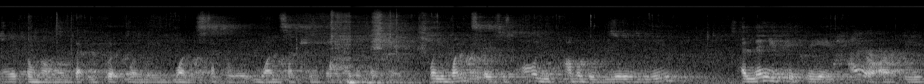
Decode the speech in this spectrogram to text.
right? The lines that we put when we want to separate one section from another section. When white space is all you probably really need, and then you can create hierarchy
